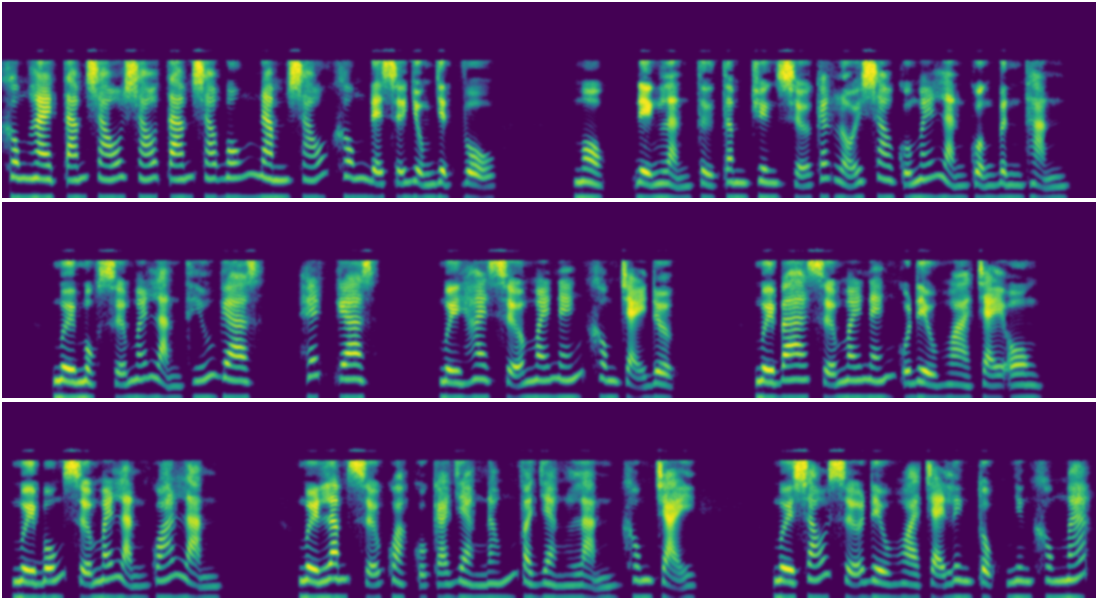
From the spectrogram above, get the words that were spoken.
0286686456 để sử dụng dịch vụ. 1. Điện lạnh từ tâm chuyên sửa các lỗi sau của máy lạnh quận Bình Thạnh. 11. Sửa máy lạnh thiếu gas, hết gas. 12. Sửa máy nén không chạy được. 13. Sửa máy nén của điều hòa chạy ồn. 14. Sửa máy lạnh quá lạnh. 15. Sửa quạt của cả dàn nóng và dàn lạnh không chạy. 16. Sửa điều hòa chạy liên tục nhưng không mát.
